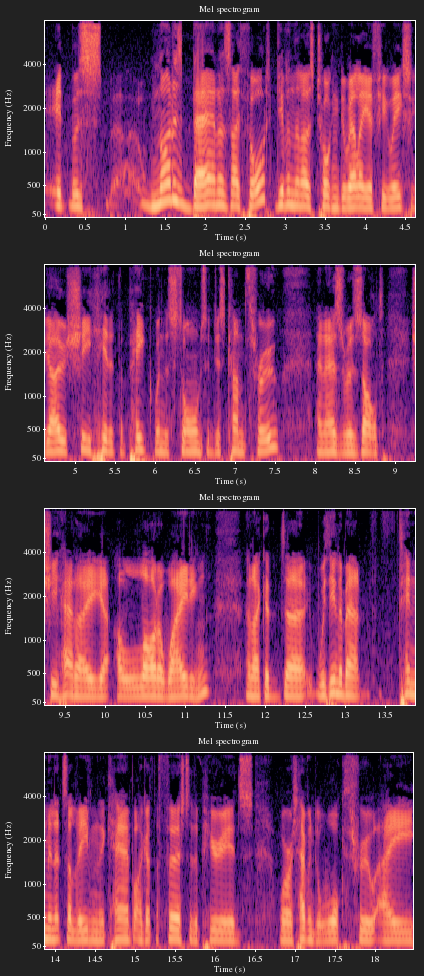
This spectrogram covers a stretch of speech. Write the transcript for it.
it was not as bad as I thought. Given that I was talking to Ellie a few weeks ago, she hit at the peak when the storms had just come through, and as a result, she had a a lot of waiting, and I could uh, within about 10 minutes of leaving the camp, I got the first of the periods where I was having to walk through a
